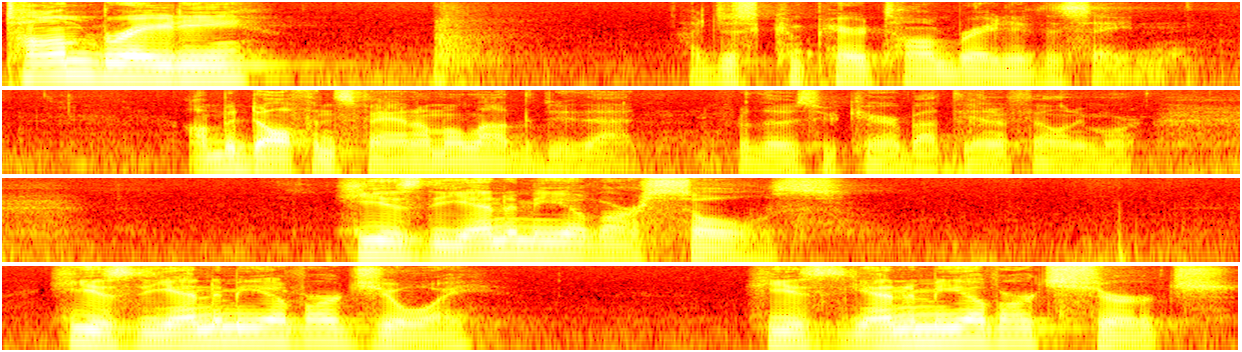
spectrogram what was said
Tom Brady. I just compared Tom Brady to Satan. I'm a Dolphins fan. I'm allowed to do that for those who care about the NFL anymore. He is the enemy of our souls. He is the enemy of our joy. He is the enemy of our church,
